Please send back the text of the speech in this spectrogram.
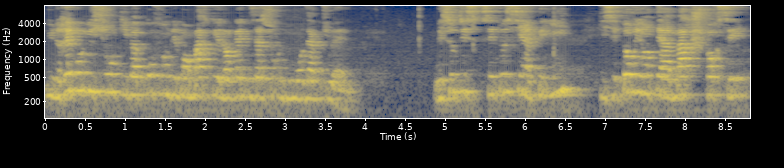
une révolution qui va profondément marquer l'organisation du monde actuel. Mais c'est aussi un pays qui s'est orienté à marche forcée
